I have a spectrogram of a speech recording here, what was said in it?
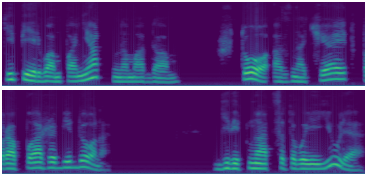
Теперь вам понятно, мадам, что означает пропажа бидона? 19 июля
